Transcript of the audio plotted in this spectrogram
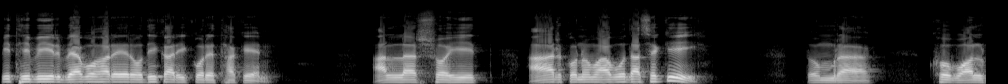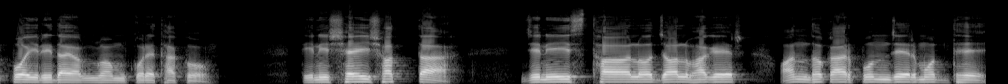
পৃথিবীর ব্যবহারের অধিকারী করে থাকেন। আল্লাহর সহিত আর কোনো মাবুদ আছে কি? তোমরা খুব অল্পই হৃদয়ঙ্গম করে থাকো। তিনি সেই সত্তা যিনি স্থল ও জলভাগের অন্ধকার পুঞ্জের মধ্যে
